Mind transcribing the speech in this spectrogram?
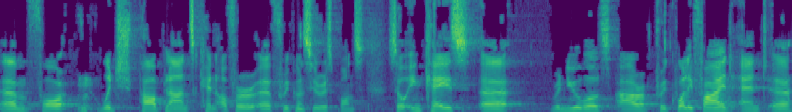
um, for which power plants can offer a frequency response. So in case uh, renewables are pre-qualified and uh,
